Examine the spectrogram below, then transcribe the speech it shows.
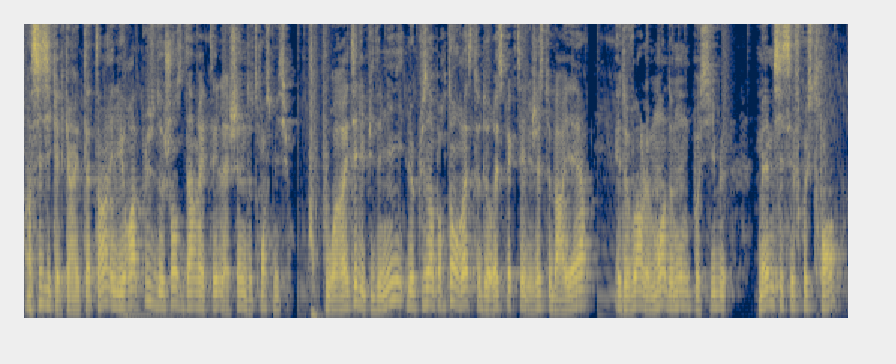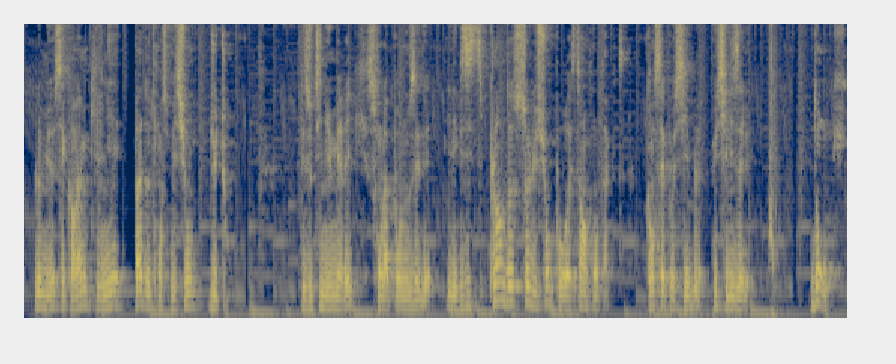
Ainsi, si quelqu'un est atteint, il y aura plus de chances d'arrêter la chaîne de transmission. Pour arrêter l'épidémie, le plus important reste de respecter les gestes barrières et de voir le moins de monde possible, même si c'est frustrant, le mieux c'est quand même qu'il n'y ait pas de transmission du tout. Les outils numériques sont là pour nous aider, il existe plein de solutions pour rester en contact. Quand c'est possible, utilisez-les. Donc,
